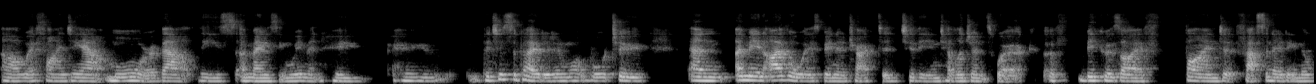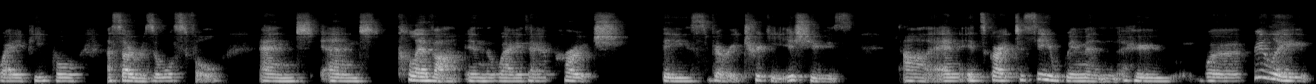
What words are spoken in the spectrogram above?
Uh, we're finding out more about these amazing women who who participated in World War II. And I mean, I've always been attracted to the intelligence work of, because I find it fascinating the way people are so resourceful and and clever in the way they approach these very tricky issues. Uh, and it's great to see women who were really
